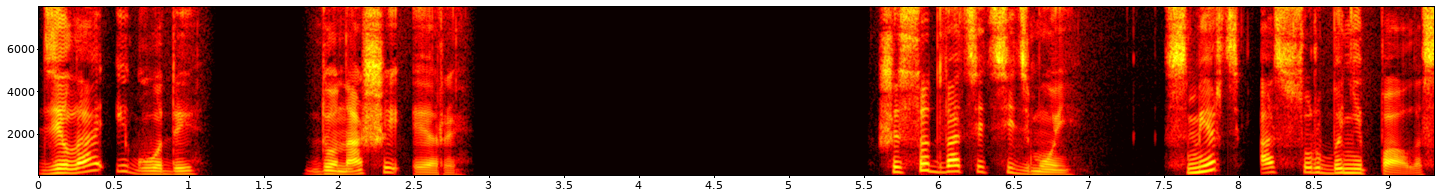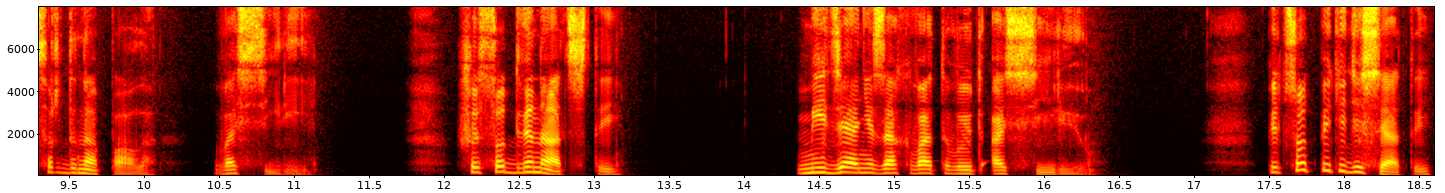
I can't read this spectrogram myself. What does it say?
Дела и годы до нашей эры. 627. Смерть Ассурбанипала, Сардонапала в Ассирии. 612. Медиане захватывают Ассирию. 550.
